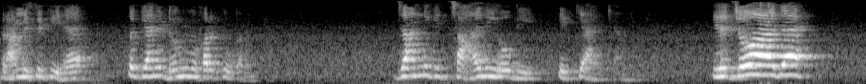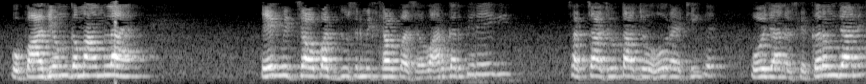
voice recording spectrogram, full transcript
ब्राह्मी स्थिति है तो ज्ञानी ढोंगी में फ़र्क क्यों करेंगे जानने की चाह नहीं होगी, ये क्या है क्या नहीं ये जो आ जाए, उपाधियों का मामला है। एक मिथ्या उपाधि, दूसरी मिथ्या उपाधि व्यवहार करती रहेगी। सच्चा झूठा जो हो रहा है ठीक है वो जाने उसके कर्म जाने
